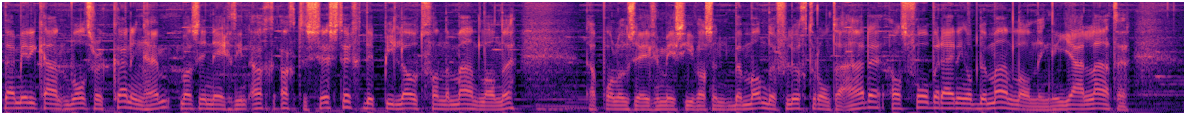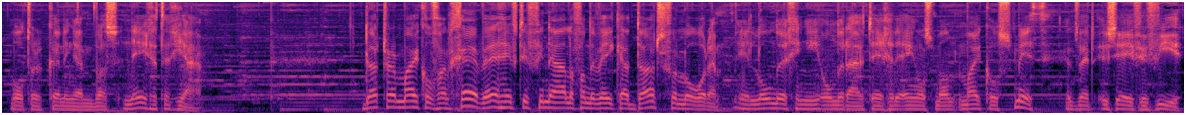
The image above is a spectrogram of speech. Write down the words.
De Amerikaan Walter Cunningham was in 1968 de piloot van de maanlander. De Apollo 7-missie was een bemande vlucht rond de aarde... als voorbereiding op de maanlanding een jaar later. Walter Cunningham was 90 jaar. Darter Michael van Gerwen heeft de finale van de WK darts verloren. In Londen ging hij onderuit tegen de Engelsman Michael Smith. Het werd 7-4.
